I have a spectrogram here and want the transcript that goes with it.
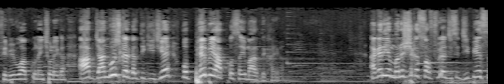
फिर भी वो आपको नहीं छोड़ेगा। आप जानबूझकर गलती कीजिए, वो फिर भी आपको सही मार्ग दिखाएगा। अगर ये मनुष्य का सॉफ्टवेयर जिसे जीपीएस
